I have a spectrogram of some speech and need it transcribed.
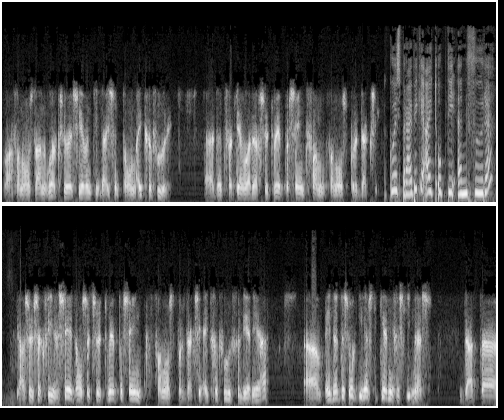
waarvan ons dan ook so 17 000 ton uitgevoer het. Uh, dit verteenwoordig so 2% van van ons produksie. Koos brei bietjie uit op die invoere? Ja, soos ek vir julle gesê het, ons het so 2% van ons produksie uitgevoer verlede jaar. Ehm uh, en dit is ook die eerste keer in die geskiedenis dat eh uh,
